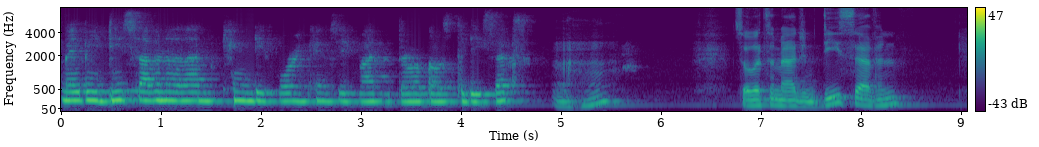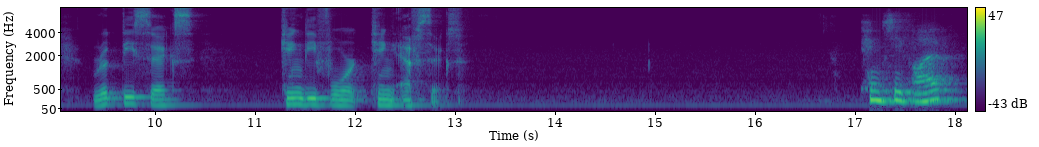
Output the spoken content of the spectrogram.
Maybe D7 and then King D4 and King C5 and throw goes to D6. Uh-huh. So let's imagine d7, rook d6, king d4, king f6. King C5.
